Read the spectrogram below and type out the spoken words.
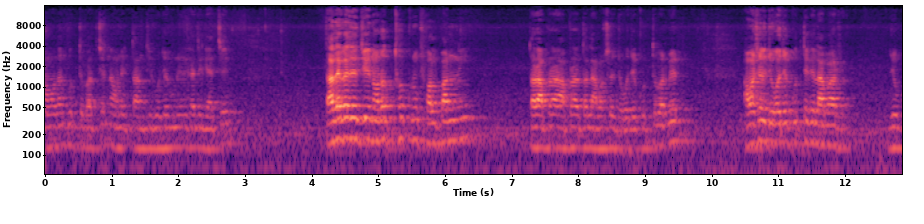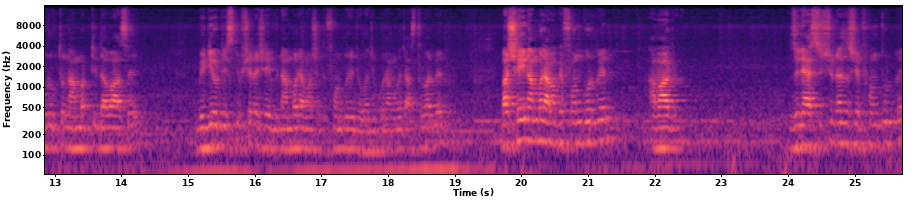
সমাধান করতে পারছেন না, অনেক তান্ত্রিক ওঝাগুলির কাছে গেছেন, তাদের কাছে যে নরর্থক কোনো ফল পাননি, তারা আপনারা আপনারা তাহলে আমার সাথে যোগাযোগ করতে পারবেন। আমার সাথে যোগাযোগ করতে গেলে আমার যে উপরোক্ত নাম্বারটি দেওয়া আছে। ভিডিও ডিসক্রিপশনে সেই নাম্বারে আমার সাথে ফোন করে যোগাযোগ করে আমার কাছে আসতে পারবেন। বা সেই নাম্বারে আমাকে ফোন করবেন। আমার যিনি অ্যাসিস্ট্যান্ট আছে, সে ফোন তুলবে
